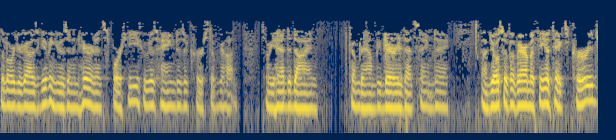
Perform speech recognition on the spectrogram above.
the Lord your God is giving you as an inheritance, for he who is hanged is accursed of God. So he had to die and come down, be buried that same day. Uh, Joseph of Arimathea takes courage,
